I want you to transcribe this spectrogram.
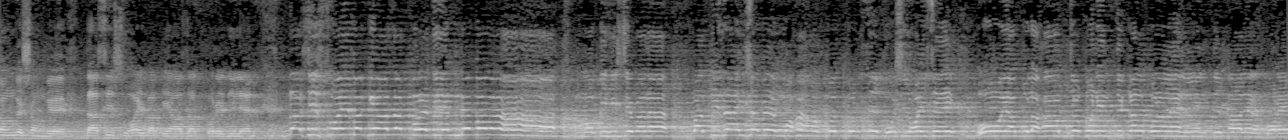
সঙ্গে সঙ্গে দাসী সোয়াইবাকে আজাদ করে দিলেন। দাসী সোয়াইবাকে আজাদ করে দিলেন রে বাবা। নবী হিসেবে না বাতিজা হিসাবে মহাব্বত করছে, খুশি হয়েছে। ওই আবুল আহাব যখন ইন্তেকাল করলেন, ইন্তেকালের পরে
